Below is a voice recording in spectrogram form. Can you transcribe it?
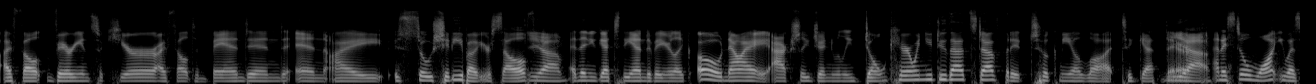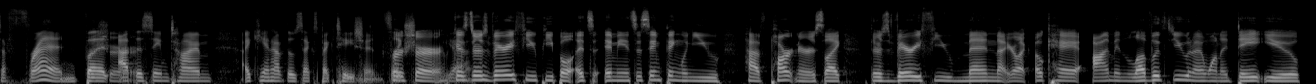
I felt very insecure, I felt abandoned, and I so shitty about yourself. yeah And then you get to the end of it, you're like, oh, now I actually genuinely don't care when you do that stuff, but it took me a lot to get there. Yeah. And I still want you as a friend, but sure. at the same time, I can't have those expectations. For Like, sure because yeah. there's very few people it's i mean it's the same thing when you have partners like there's very few men that you're like okay i'm in love with you and i want to date you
